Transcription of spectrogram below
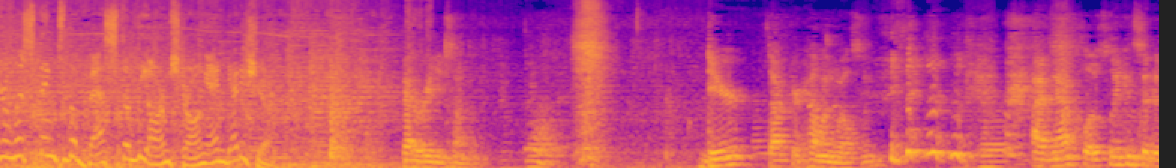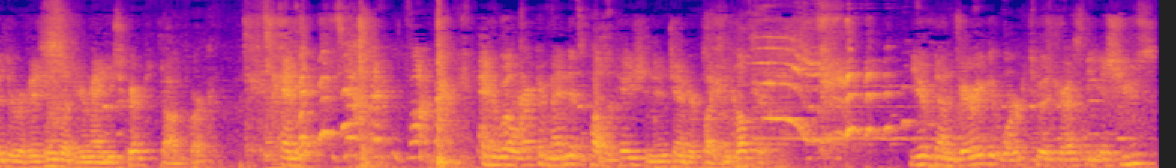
You're listening to the best of the Armstrong and Getty Show. Gotta read you something. Dear Dr. Helen Wilson, I have now closely considered the revisions of your manuscript, Dog Park, and, and will recommend its publication in Gender, Place, and Culture. You have done very good work to address the issues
